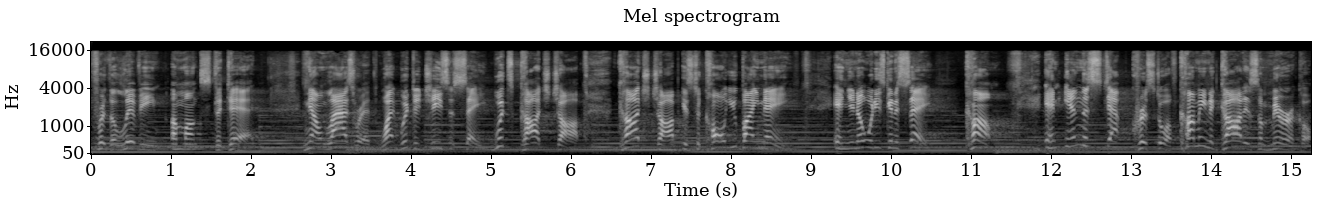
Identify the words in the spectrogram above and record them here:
for the living amongst the dead? Now, Lazarus, what, what did Jesus say? What's God's job? God's job is to call you by name. And you know what he's gonna say? Come. And in the step, Crystal, of coming to God is a miracle.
